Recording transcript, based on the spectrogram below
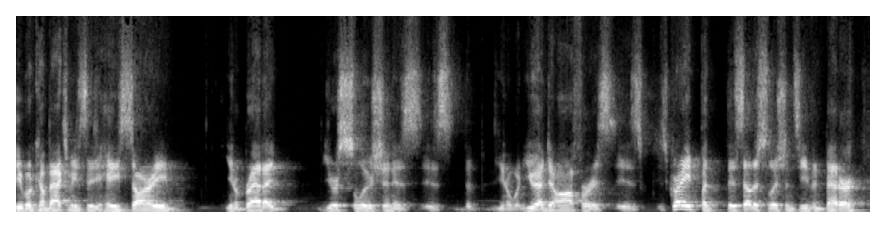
people would come back to me and say, "Hey, sorry, you know, Brad, I your solution is is the you know what you had to offer is is is great, but this other solution is even better."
